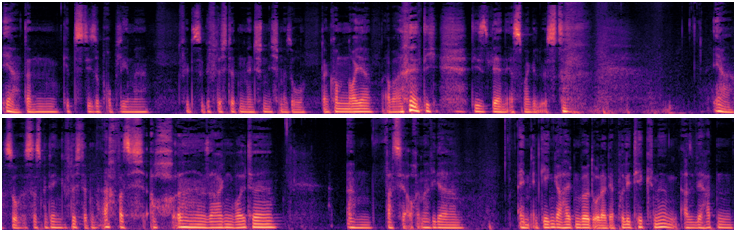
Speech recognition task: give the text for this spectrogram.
ja, dann gibt es diese Probleme für diese geflüchteten Menschen nicht mehr so. Dann kommen neue, aber die, die werden erstmal gelöst. Ja, so ist das mit den Geflüchteten. Ach, was ich auch äh, sagen wollte, ähm, was ja auch immer wieder einem entgegengehalten wird oder der Politik. Ne? Also wir hatten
